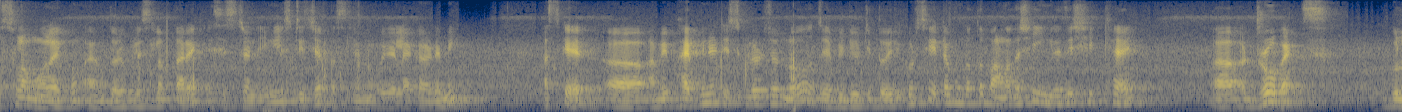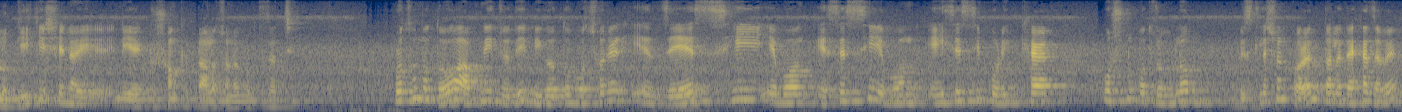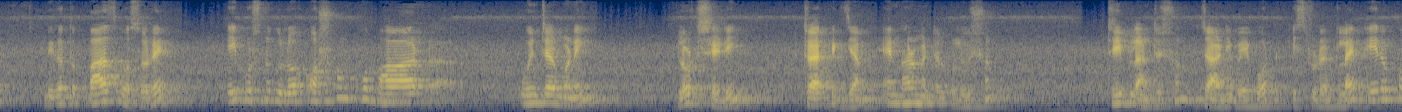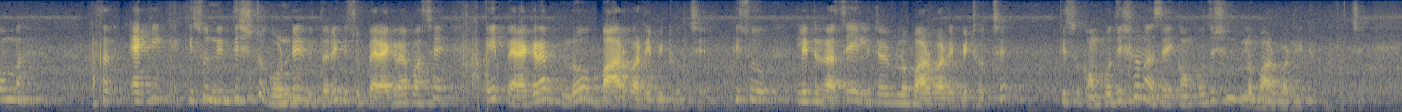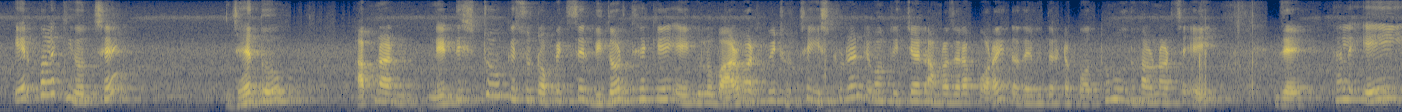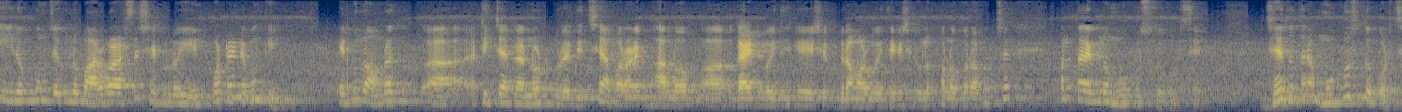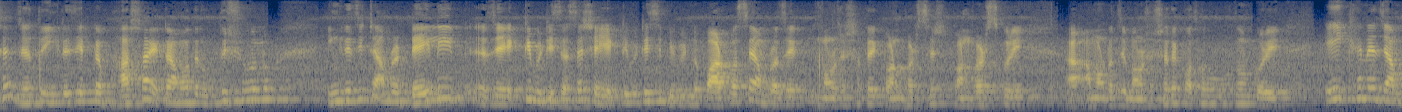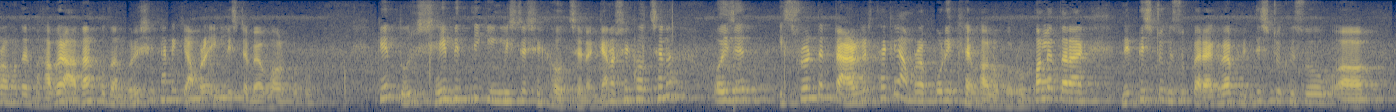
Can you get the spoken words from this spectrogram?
আসসালামু আলাইকুম আমি Tarikul Islam Tarek assistant English teacher Taslim memorial academy আজকের আমি ফাইভ মিনিট স্কুলের জন্য যে ভিডিওটি তৈরি করছি, এটা মূলত বাংলাদেশে ইংরেজি শিক্ষায় ড্রব্যাকসগুলো কী কী সে নিয়ে একটু সংক্ষিপ্ত আলোচনা করতে যাচ্ছি প্রথমত, আপনি যদি বিগত বছরের জেএসসি এবং এসএসসি এবং এইচএসসি পরীক্ষার প্রশ্নপত্রগুলো বিশ্লেষণ করেন, তাহলে দেখা যাবে বিগত পাঁচ বছরে এই প্রশ্নগুলো অসংখ্যবার winter morning load shedding traffic jam environmental pollution tree plantation journey by boat student life এইরকম অর্থাৎ একই, কিছু নির্দিষ্ট গণ্ডির ভিতরে কিছু প্যারাগ্রাফ আছে। এই প্যারাগ্রাফগুলো বারবার রিপিট হচ্ছে। কিছু লিটার আছে, এই লিটারগুলো বারবার রিপিট হচ্ছে। কিছু কম্পোজিশন আছে, এই কম্পোজিশনগুলো বারবার রিপিট হচ্ছে। এর ফলে কি হচ্ছে? যেহেতু আপনার নির্দিষ্ট কিছু টপিক্সের ভিতর থেকে এইগুলো বারবার রিপিট হচ্ছে। স্টুডেন্ট এবং টিচার আমরা যারা পড়াই, তাদের ভিতরে একটা বদ্ধমূল ধারণা আছে এই যে, তাহলে এই এইরকম যেগুলো বারবার আসছে, সেগুলোই ইম্পর্ট্যান্ট এবং কি? এগুলো আমরা টিচাররা নোট করে দিচ্ছে। আবার অনেক ভালো গাইড বই থেকে, সে গ্রামার বই থেকে সেগুলো ফলো করা হচ্ছে। ফলে তারা এগুলো মুখস্থ করছে। যেহেতু তারা মুখস্থ করছে, যেহেতু ইংরেজি একটা ভাষা, এটা আমাদের উদ্দেশ্য হলো। ইংরেজিটা আমরা ডেইলি যে অ্যাক্টিভিটিস আছে, সেই অ্যাক্টিভিটিসই বিভিন্ন পারপাসে আমরা যে মানুষের সাথে কনভার্সে কনভার্স করি আমরা যে মানুষের সাথে কথোপকথন করি, এইখানে যে আমরা আমাদের ভাবের আদান প্রদান করি, সেখানে কি আমরা ইংলিশটা ব্যবহার করব। কিন্তু সেই ভিত্তিক ইংলিশটা শেখা হচ্ছে না। কেন শেখা হচ্ছে না? ওই যে স্টুডেন্টের টার্গেট থাকে, আমরা পরীক্ষায় ভালো করব। ফলে তারা নির্দিষ্ট কিছু প্যারাগ্রাফ নির্দিষ্ট কিছু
